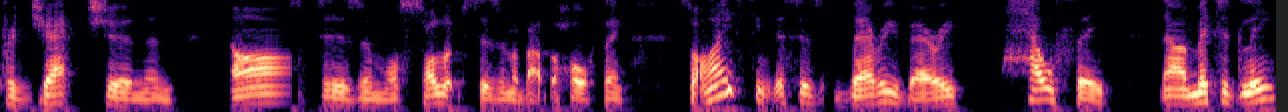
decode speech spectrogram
projection and narcissism or solipsism about the whole thing. So I think this is very, very healthy. Now, admittedly,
